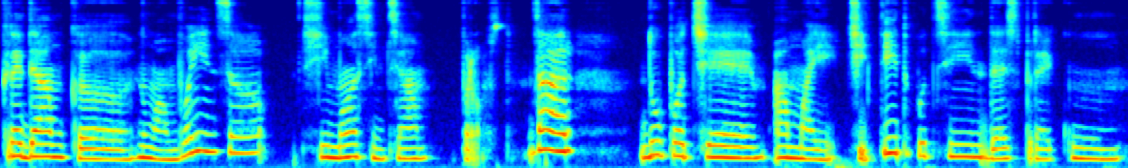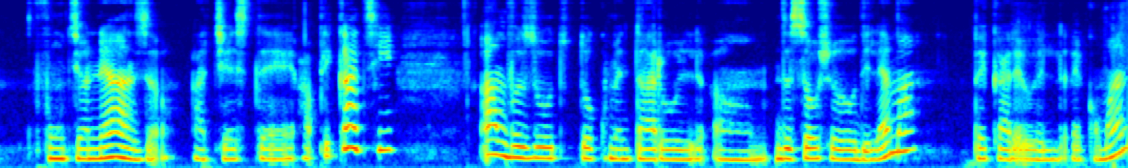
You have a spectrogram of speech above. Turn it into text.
Credeam că nu am voință și mă simțeam prost. Dar după ce am mai citit puțin despre cum funcționează aceste aplicații, am văzut documentarul um, The Social Dilemma, pe care îl recomand.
